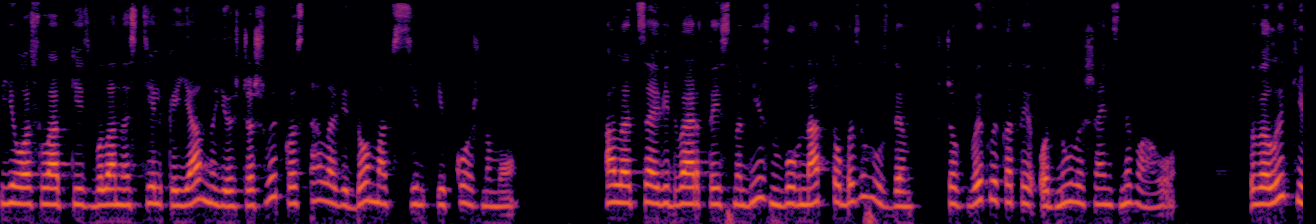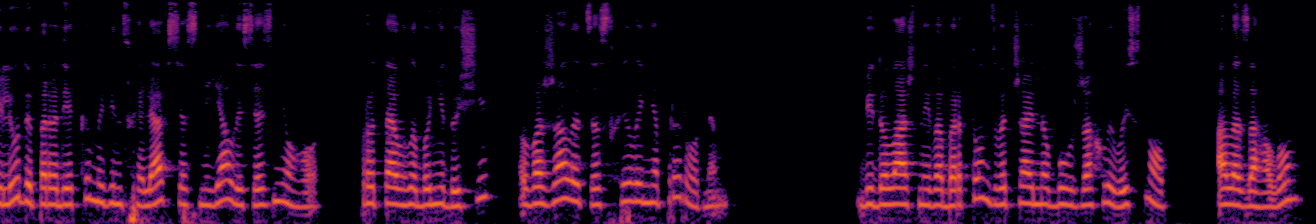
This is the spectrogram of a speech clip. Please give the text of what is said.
Його слабкість була настільки явною, що швидко стала відома всім і кожному. Але цей відвертий снобізм був надто безглуздим, щоб викликати одну лишень зневагу. Великі люди, перед якими він схилявся, сміялися з нього, проте в глибині душі вважали це схилення природним. Бідолашний Вебертон, звичайно, був жахливий сноб, але загалом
